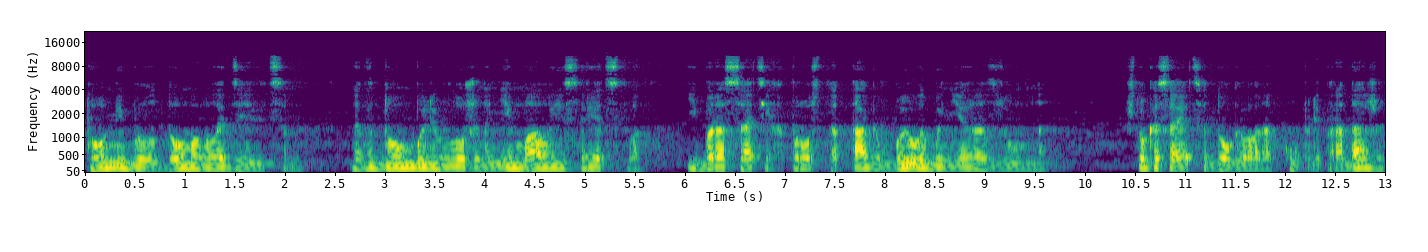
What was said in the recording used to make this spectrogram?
Томми был домовладельцем. В дом были вложены немалые средства, и бросать их просто так было бы неразумно. Что касается договора купли-продажи,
